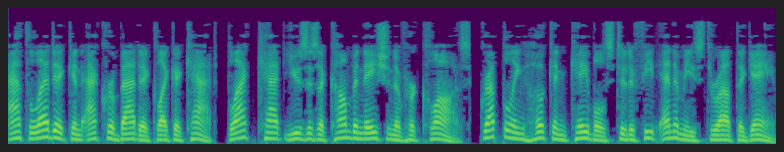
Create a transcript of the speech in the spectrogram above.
Athletic and acrobatic like a cat, Black Cat uses a combination of her claws, grappling hook and cables to defeat enemies throughout the game.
